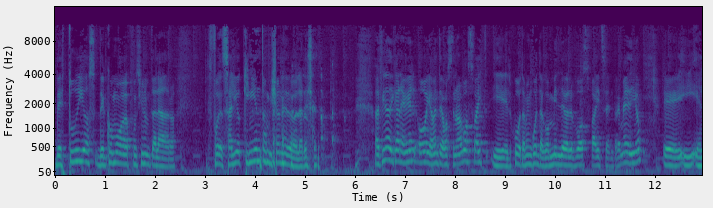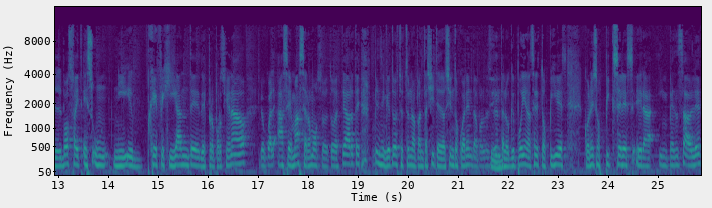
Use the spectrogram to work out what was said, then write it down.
de estudios de cómo funciona un taladro. Fue, salió 500 millones de dólares. Al final de cada nivel, obviamente, vamos a tener una boss fight. Y el juego también cuenta con mid-level boss fights entre medio. eh, y el boss fight es un jefe gigante desproporcionado, lo cual hace más hermoso de todo este arte. Piensen que todo esto está en una pantallita de 240 por 270. Sí. Lo que podían hacer estos pibes con esos píxeles era impensable.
